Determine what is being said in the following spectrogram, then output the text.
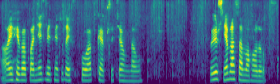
Oj, chyba pan niedźwiedź mnie tutaj w pułapkę przyciągnął. Tu już nie ma samochodów.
